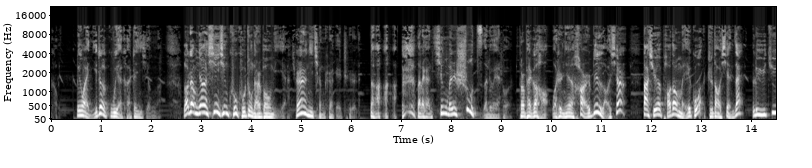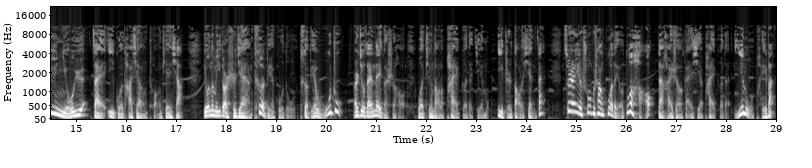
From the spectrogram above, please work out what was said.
口。另外，你这姑爷可真行啊，老丈母娘辛辛苦苦种点苞米呀，全让你请客给吃了。再来看青门庶子留言说：“他说派哥好，我是您哈尔滨老乡。”大学跑到美国，直到现在旅居纽约，在异国他乡闯天下。有那么一段时间，特别孤独，特别无助。而就在那个时候，我听到了派哥的节目，一直到了现在。虽然也说不上过得有多好，但还是要感谢派哥的一路陪伴。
